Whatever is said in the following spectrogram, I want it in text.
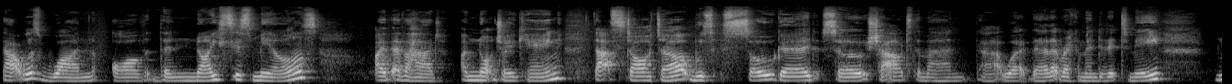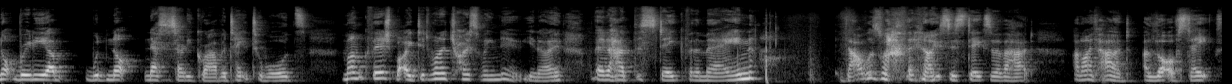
That was one of the nicest meals I've ever had. I'm not joking. That starter was so good. So shout out to the man that worked there that recommended it to me. Not really, I would not necessarily gravitate towards monkfish, but I did want to try something new, you know? Then I had the steak for the main. That was one of the nicest steaks I've ever had. And I've had a lot of steaks.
